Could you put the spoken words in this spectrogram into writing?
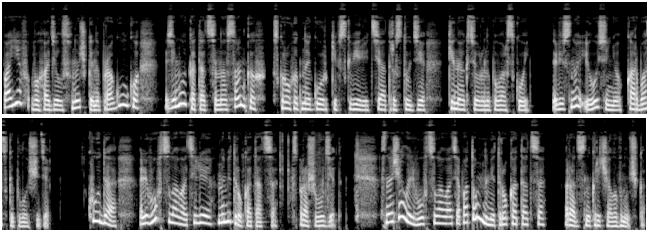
Поев, выходил с внучкой на прогулку, зимой кататься на санках с крохотной горки в сквере театра-студии киноактера на Поварской, весной и осенью к Арбатской площади. «Куда? Львов целовать или на метро кататься?» — спрашивал дед. «Сначала Львов целовать, а потом на метро кататься», — радостно кричала внучка.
